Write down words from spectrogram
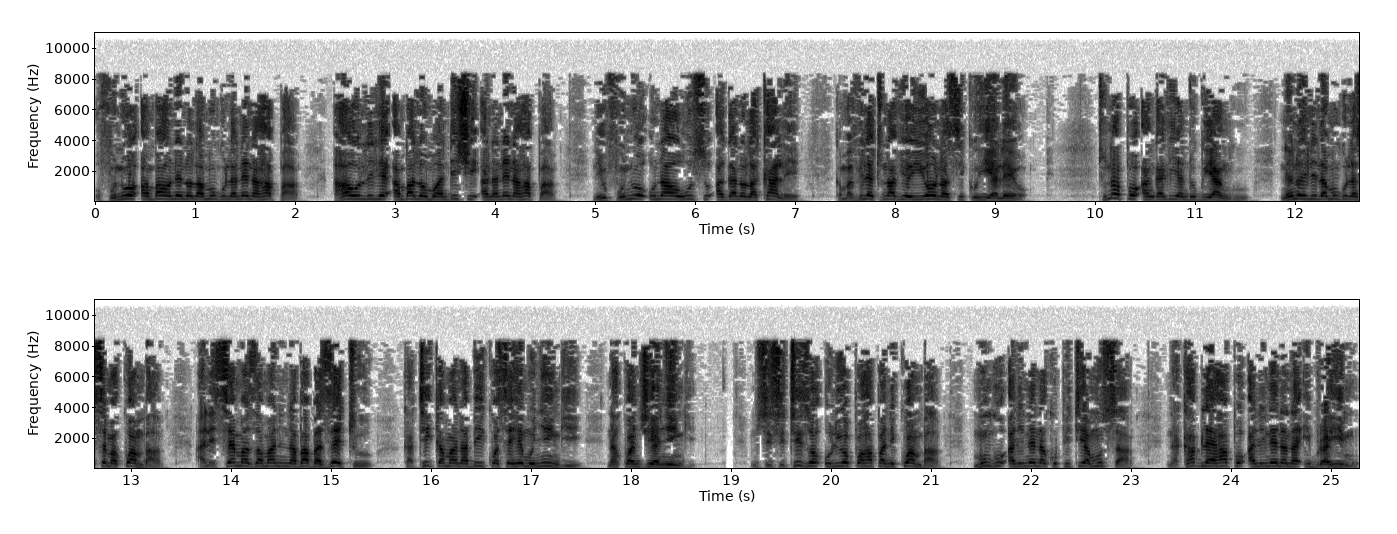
Ufunuo ambao neno la mungu lanena hapa au lile ambalo mwandishi ananena hapa ni ufunuo unaohusu agano la kale kama vile tunavyoiona siku hii ya leo. Tunapoangalia ndugu yangu neno hili la mungu lasema kwamba alisema zamani na baba zetu katika manabii kwa sehemu nyingi na kwa njia nyingi. Msisitizo uliopo hapa ni kwamba mungu alinena kupitia musa na kabla ya hapo alinena na ibrahimu.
